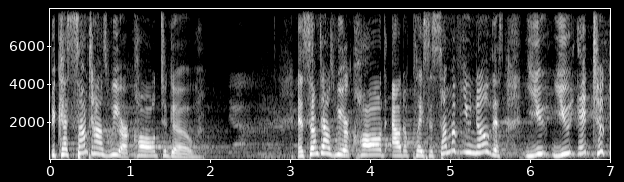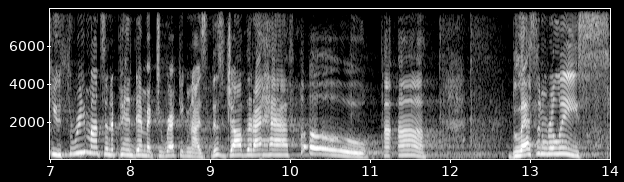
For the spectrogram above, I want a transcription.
because sometimes we are called to go. And sometimes we are called out of places. Some of you know this. You, you, it took you three months in a pandemic to recognize this job that I have. Oh, uh uh-uh. uh Bless and release.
